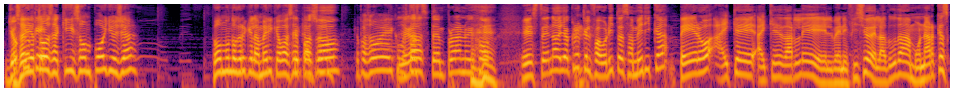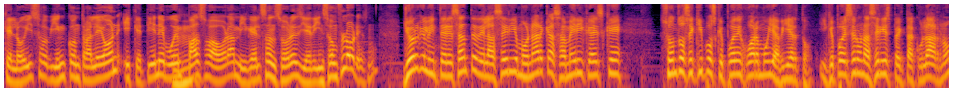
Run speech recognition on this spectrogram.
Yo o sea, creo ya que- todos aquí son pollos ya. Todo el mundo cree que el América va a ser ¿Qué pasó? campeón. ¿Qué pasó, güey? ¿Cómo Llegaste estás? temprano, hijo. Este, no, yo creo que el favorito es América, pero hay que, hay que darle el beneficio de la duda a Monarcas, que lo hizo bien contra León y que tiene buen paso ahora Miguel Sansores y Edinson Flores, ¿no? Yo creo que lo interesante de la serie Monarcas América es que son dos equipos que pueden jugar muy abierto y que puede ser una serie espectacular, ¿no?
